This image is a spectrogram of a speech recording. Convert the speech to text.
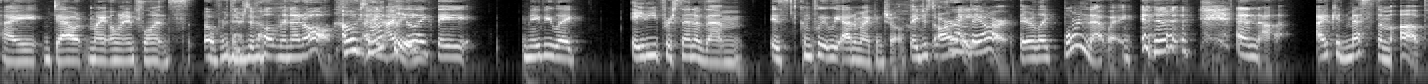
I doubt my own influence over their development at all. Oh, I, mean, I feel like they, maybe like 80% of them is completely out of my control. They just are who they are. They're like born that way. and I- I could mess them up.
